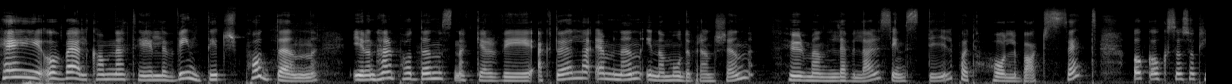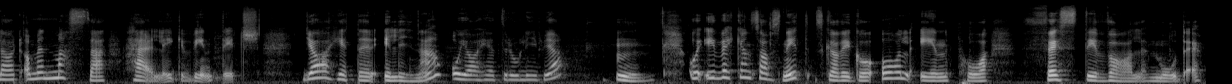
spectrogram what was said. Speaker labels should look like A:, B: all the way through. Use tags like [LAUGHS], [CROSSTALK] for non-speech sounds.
A: Hej och välkomna till Vintagepodden. I den här podden snackar vi aktuella ämnen inom modebranschen, hur man levlar sin stil på ett hållbart sätt och också såklart om en massa härlig vintage. Jag heter Elina.
B: Och jag heter Olivia.
A: Mm. Och i veckans avsnitt ska vi gå all in på festivalmode.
